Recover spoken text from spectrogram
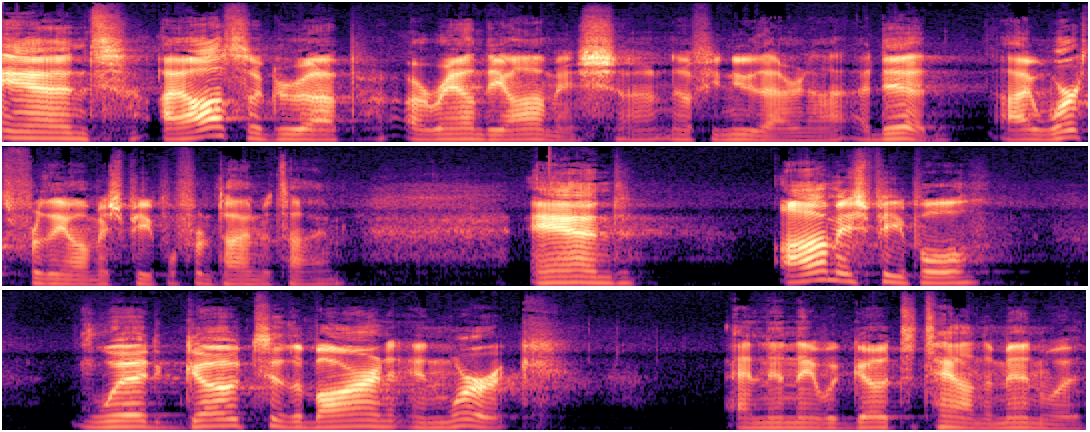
And I also grew up around the Amish. I don't know if you knew that or not. I did. I worked for the Amish people from time to time. And Amish people would go to the barn and work, and then they would go to town, the men would,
